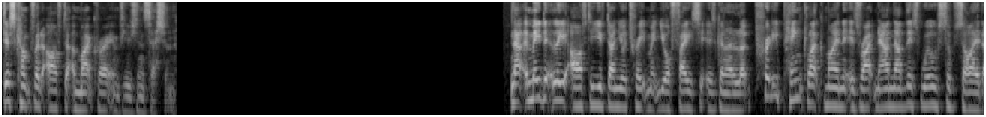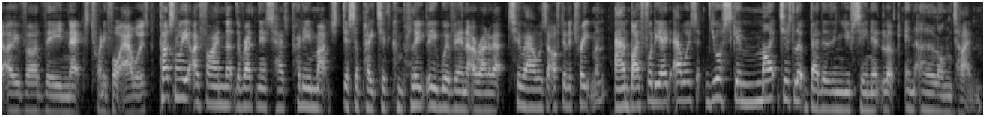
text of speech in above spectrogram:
discomfort after a micro infusion session. Now, immediately after you've done your treatment, your face is going to look pretty pink like mine is right now. Now, this will subside over the next 24 hours. Personally, I find that the redness has pretty much dissipated completely within around about two hours after the treatment. And by 48 hours, your skin might just look better than you've seen it look in a long time.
